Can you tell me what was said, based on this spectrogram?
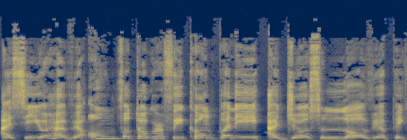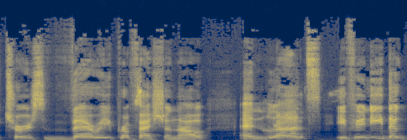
I see you have your own photography company. I just love your pictures, very professional. And lads, if you need a,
